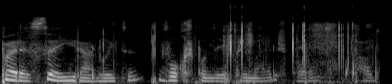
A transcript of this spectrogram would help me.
para sair à noite. Vou responder primeiro, espera um bocado.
